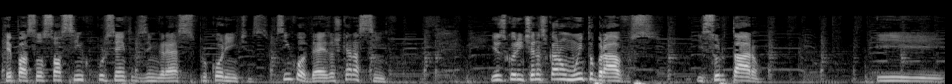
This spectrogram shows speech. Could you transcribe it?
repassou só 5% dos ingressos para o Corinthians. 5 ou 10, acho que era 5. E os corintianos ficaram muito bravos e surtaram. E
